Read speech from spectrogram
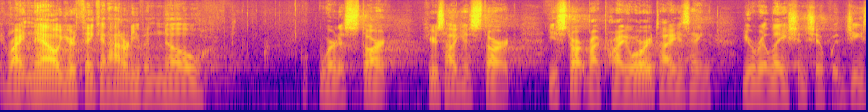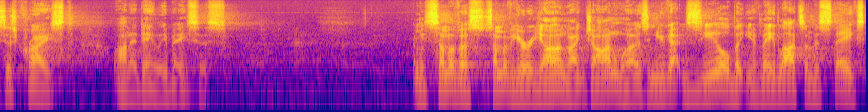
And right now, you're thinking, I don't even know where to start. Here's how you start you start by prioritizing your relationship with Jesus Christ on a daily basis. I mean, some of us, some of you are young, like John was, and you got zeal, but you've made lots of mistakes.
